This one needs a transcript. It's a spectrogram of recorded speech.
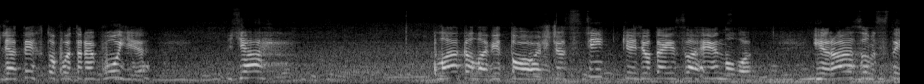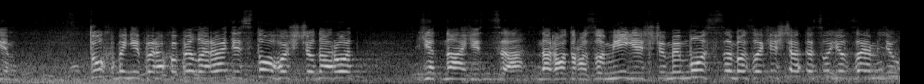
для тих, хто потребує, я плакала від того, що стільки людей загинуло. І разом з тим дух мені перехопила радість того, що народ єднається, народ розуміє, що ми мусимо захищати свою землю.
